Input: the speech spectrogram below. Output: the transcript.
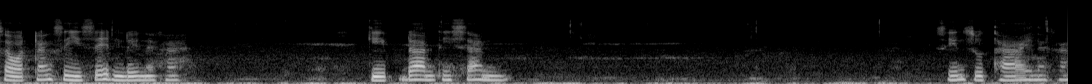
สอดทั้งสี่เส้นเลยนะคะ เก็บด้านที่สั้น เส้นสุดท้ายนะคะ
